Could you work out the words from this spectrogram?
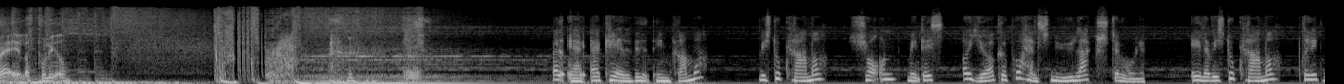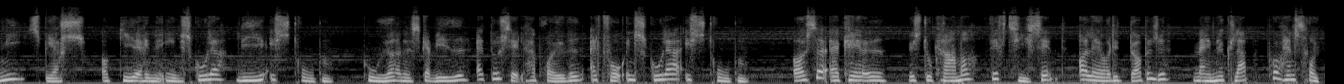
Hvad er ellers poleret? Hvad er akavet ved en krammer? Hvis du krammer Sean Mendes og Jørge på hans nye lakstøvle. Eller hvis du krammer Britney Spears og giver hende en skulder lige i struben. Guderne skal vide, at du selv har prøvet at få en skulder i struben. Også akavet, hvis du krammer 50 Cent og laver det dobbelte mandeklap på hans ryg,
